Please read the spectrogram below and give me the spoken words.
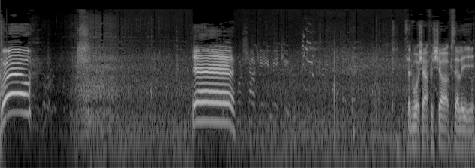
Whoa! Yeah! Said watch out for sharks, they'll eat you.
